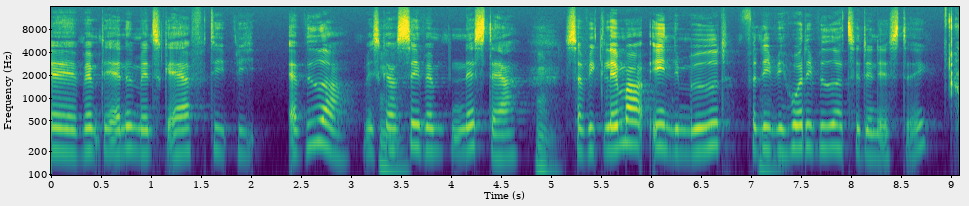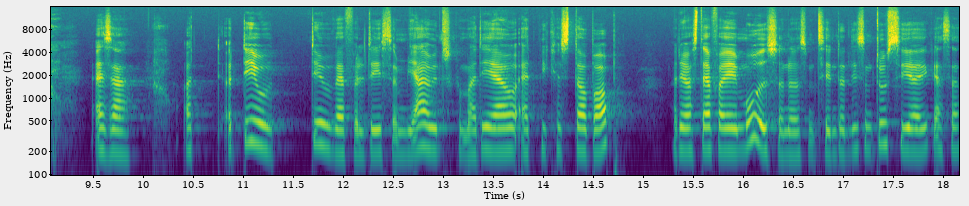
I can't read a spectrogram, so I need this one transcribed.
øh, hvem det andet menneske er, fordi vi er videre. Vi skal mm. jo se, hvem den næste er. Mm. Så vi glemmer egentlig mødet, fordi mm. vi er hurtigt videre til det næste. Ikke? Altså, og, det, er jo, det er jo i hvert fald det, som jeg ønsker mig, det er jo, at vi kan stoppe op. Og det er også derfor, jeg er imod sådan noget som Tinder, ligesom du siger, ikke? Altså,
